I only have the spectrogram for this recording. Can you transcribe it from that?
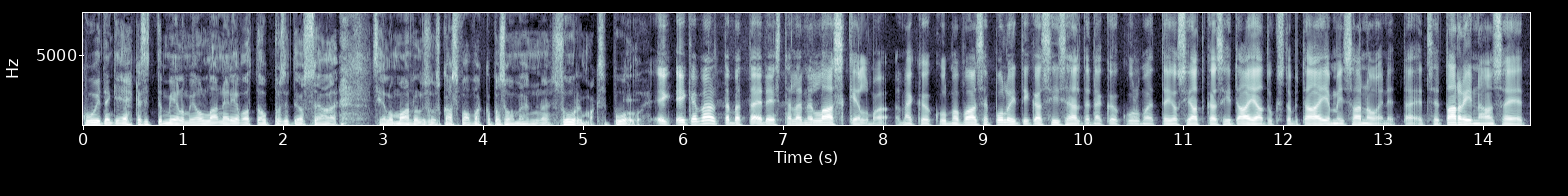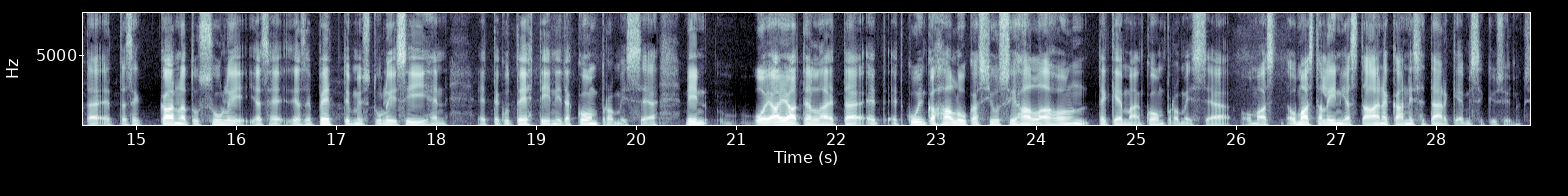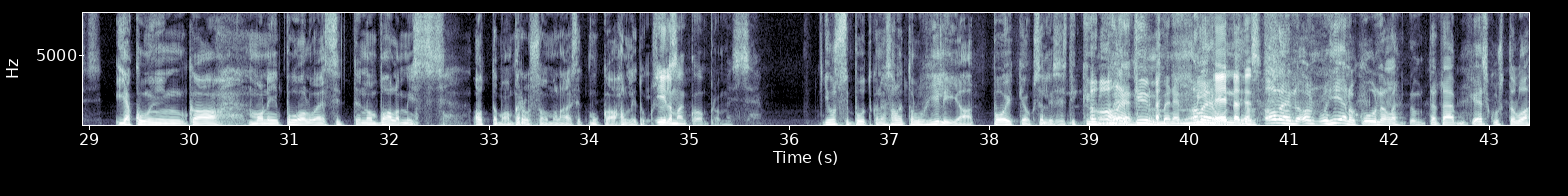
kuitenkin ehkä sitten mieluummin ollaan neljä vuotta oppositiossa ja siellä on mahdollisuus kasvaa vaikkapa Suomen suurimmaksi puolueeksi. Eikä välttämättä edes tällainen laskelma-näkökulma, vaan se politiikan sisältönäkökulma, että jos jatkaa siitä ajatuksesta, mitä aiemmin sanoin, että, että se tarina on se, että, että se kannatus suli ja se, ja se pettymys tuli siihen, että kun tehtiin niitä kompromisseja, niin voi ajatella, että et, et kuinka halukas Jussi halla on tekemään kompromisseja omasta, omasta linjasta ainakaan niissä tärkeimmissä kysymyksissä. Ja kuinka moni puolue sitten on valmis ottamaan perussuomalaiset mukaan hallitukseen? Ilman kompromisseja. Jussi Putkonen, sä olet ollut hiljaa poikkeuksellisesti kymmenen, kymmenen olen, minuuttia. Olen, on hieno kuunnella tätä keskustelua.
